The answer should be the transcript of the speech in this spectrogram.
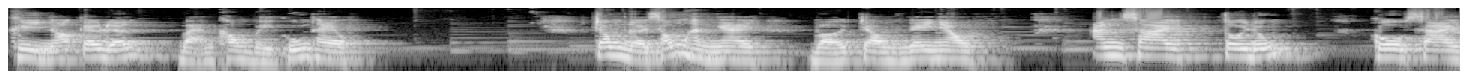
Khi nó kéo đến, bạn không bị cuốn theo. Trong đời sống hàng ngày, vợ chồng gây nhau. Anh sai, tôi đúng. Cô sai,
